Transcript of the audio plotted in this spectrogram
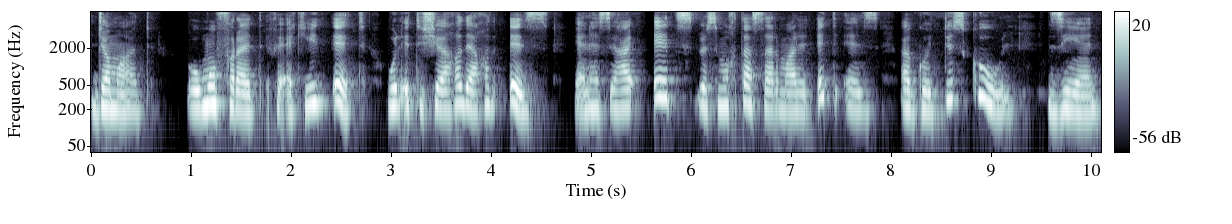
جماد ومفرد فأكيد it. والإت ياخذ ياخذ is. يعني هسه هاي it's بس مختصر مال it is. a good school زين.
